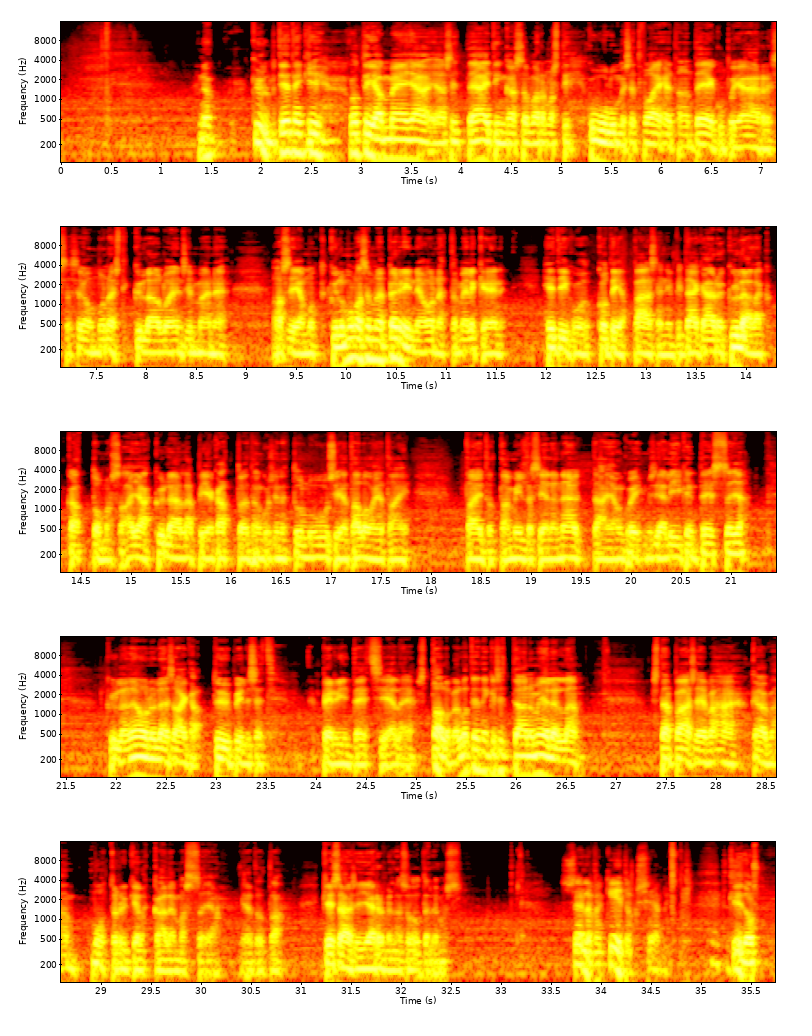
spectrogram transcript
No kyllä me tietenkin kotiamme ja, ja sitten äitin kanssa varmasti kuulumiset vaihdetaan teekupin ääressä. Se on monesti kyllä ollut ensimmäinen asia, mutta kyllä mulla semmoinen perinne on, että melkein heti kun kotia pääsen, niin pitää käydä kylällä katsomassa, ajaa kylän läpi ja katsoa, että onko sinne tullut uusia taloja tai, tai tota, miltä siellä näyttää ja onko ihmisiä liikenteessä. Ja kyllä ne on yleensä aika tyypilliset perinteet siellä. Ja talvella tietenkin sitten aina mielellään sitä pääsee vähän, käy vähän moottorikelkkailemassa ja, ja tota, kesäisin järvellä soutelemassa. Selvä, kiitoksia Mikki. Kiitos. Kiitos.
